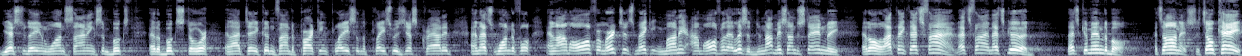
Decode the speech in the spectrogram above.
yesterday in one signing some books at a bookstore, and I tell you, couldn't find a parking place, and the place was just crowded, and that's wonderful. And I'm all for merchants making money. I'm all for that. Listen, do not misunderstand me at all. I think that's fine. That's fine. That's good. That's commendable. That's honest. It's okay.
